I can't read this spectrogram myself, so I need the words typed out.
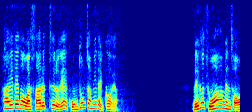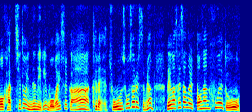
하이데거와 사르트르의 공통점이 될 거예요. 내가 좋아하면서 가치도 있는 일이 뭐가 있을까? 그래, 좋은 소설을 쓰면 내가 세상을 떠난 후에도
